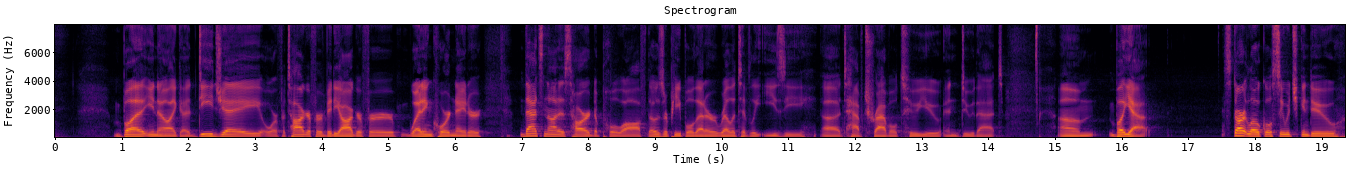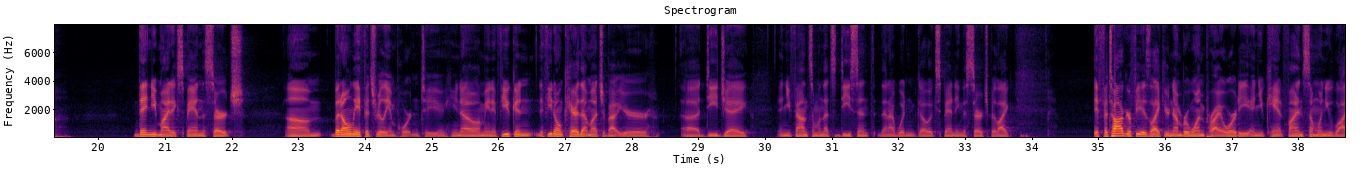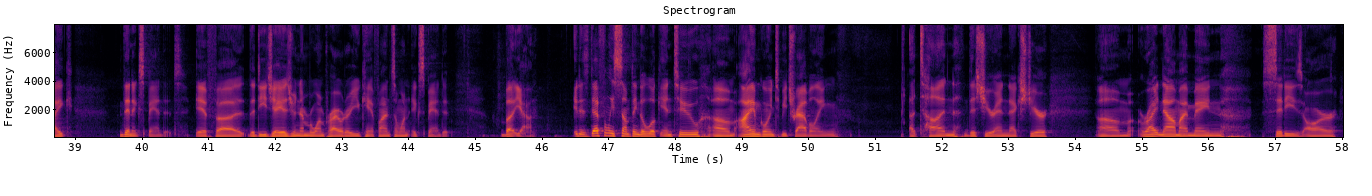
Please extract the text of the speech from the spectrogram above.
But, you know, like a DJ or photographer, videographer, wedding coordinator, that's not as hard to pull off. Those are people that are relatively easy uh, to have travel to you and do that. Um, but yeah, start local, see what you can do. Then you might expand the search, um, but only if it's really important to you. You know, I mean, if you can, if you don't care that much about your uh, DJ and you found someone that's decent, then I wouldn't go expanding the search. But like, if photography is like your number one priority and you can't find someone you like, then expand it. If uh, the DJ is your number one priority, you can't find someone, expand it. But yeah, it is definitely something to look into. Um, I am going to be traveling a ton this year and next year. Um, right now, my main cities are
